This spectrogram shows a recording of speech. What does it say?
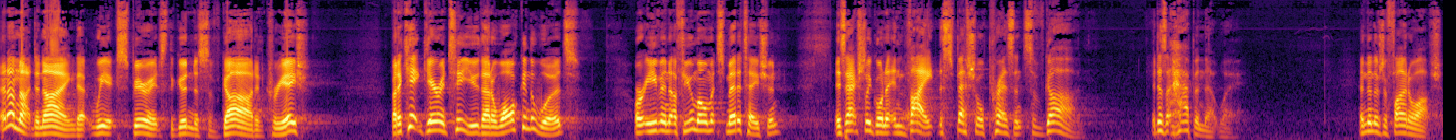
And I'm not denying that we experience the goodness of God and creation. But I can't guarantee you that a walk in the woods or even a few moments meditation is actually going to invite the special presence of God. It doesn't happen that way. And then there's a final option,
